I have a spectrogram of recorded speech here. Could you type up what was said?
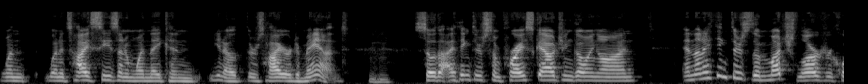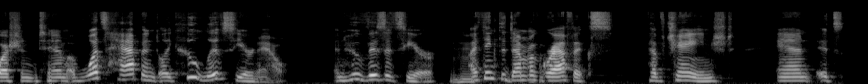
when when it's high season and when they can, you know, there's higher demand. Mhm. So that I think there's some price gouging going on. And then I think there's the much larger question, Tim, of what's happened, like who lives here now and who visits here. Mhm. I think the demographics have changed and it's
